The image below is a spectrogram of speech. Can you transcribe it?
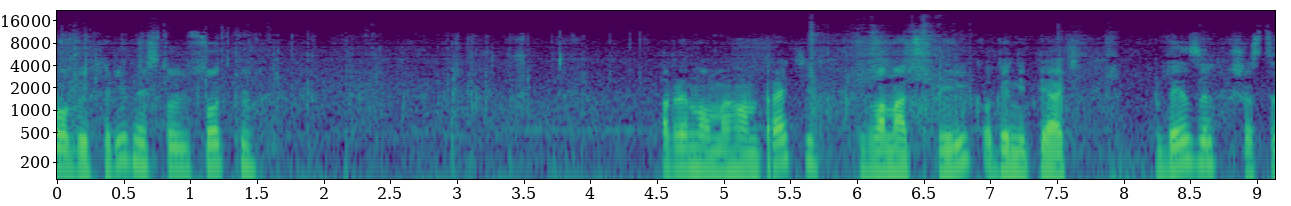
Пробіг рідний 100%. Renault Megane 3, 12 рік, 1,5 дизель, 6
